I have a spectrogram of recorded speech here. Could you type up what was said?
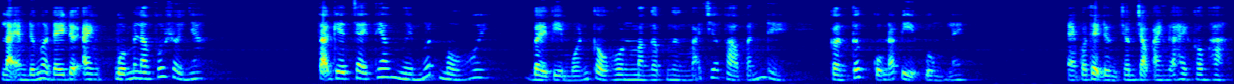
là em đứng ở đây đợi anh 45 phút rồi nha. Tạ Kiệt chạy theo người mướt mồ hôi, bởi vì muốn cầu hôn mà ngập ngừng mãi chưa vào vấn đề, cơn tức cũng đã bị bùng lên. Em có thể đừng châm trọng anh nữa hay không hả?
